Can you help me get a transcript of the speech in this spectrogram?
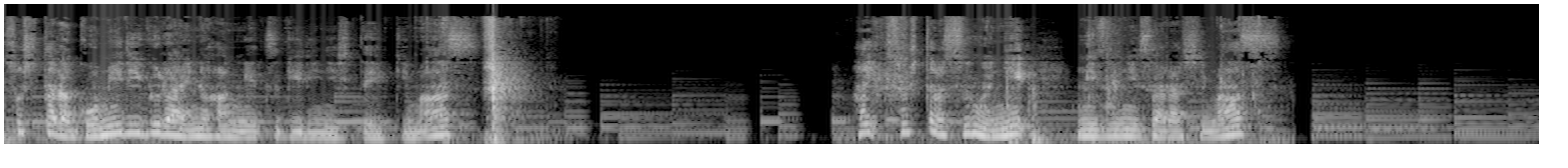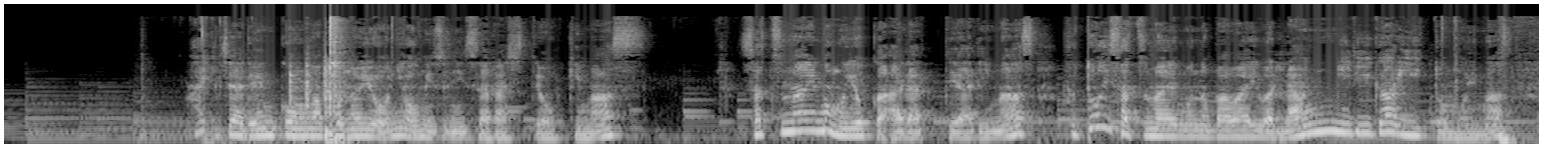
そしたら5ミリぐらいの半月切りにしていきます。はい。そしたらすぐに水にさらします。はい。じゃあ、レンコンはこのようにお水にさらしておきます。さつまいももよく洗ってあります。太いさつまいもの場合は乱切りがいいと思います。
